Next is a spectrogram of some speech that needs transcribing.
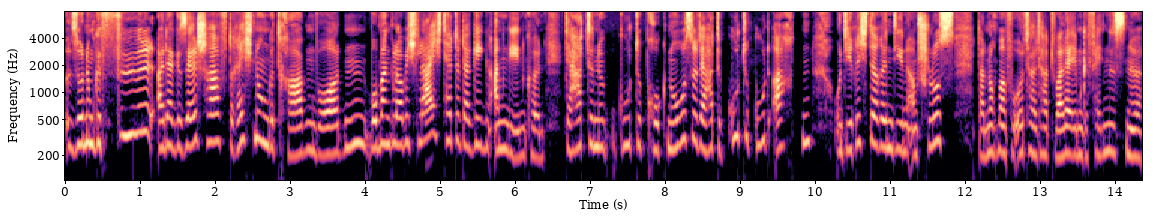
so einem Gefühl einer Gesellschaft Rechnung getragen worden, wo man, glaube ich, leicht hätte dagegen angehen können. Der hatte eine gute Prognose, der hatte gute Gutachten und die Richterin, die ihn am Schluss dann nochmal verurteilt hat, weil er im Gefängnis eine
